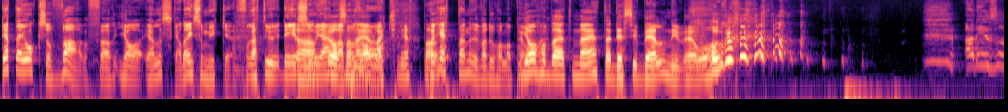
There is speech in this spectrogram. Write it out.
detta är också varför jag älskar dig så mycket, för att du, det är ja, så jävla bra. jävla knäppar. Berätta nu vad du håller på Jag med. har börjat mäta decibelnivåer. Ja det är så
